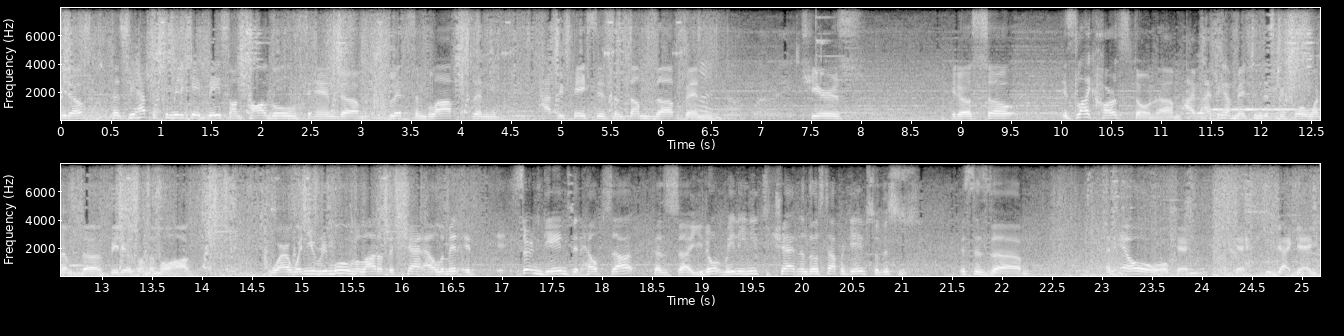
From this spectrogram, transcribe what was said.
you know, because you have to communicate based on toggles and um, blips and blops and happy faces and thumbs up and cheers, you know. So it's like Hearthstone. Um, I, I think I've mentioned this before one of the videos on the Mohawk, where when you remove a lot of the chat element, it, it certain games it helps out because uh, you don't really need to chat in those type of games. So this is this is um, an oh okay okay we got ganked.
